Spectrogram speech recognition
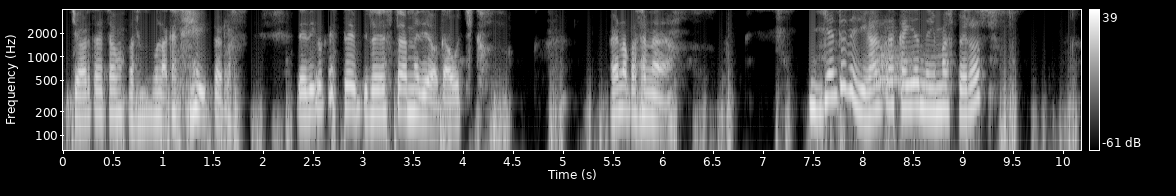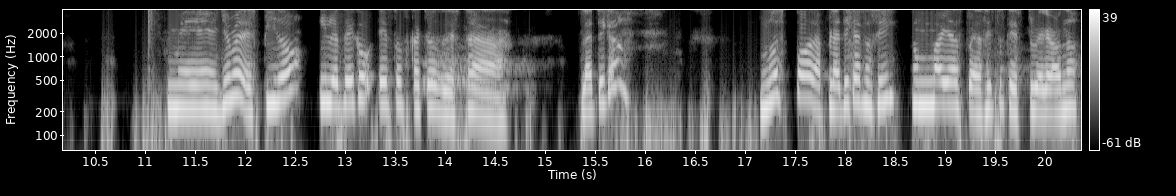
yo ahorita estamos pasando por una casa y perros. Le digo que este episodio está medio caótico. Pero no pasa nada. Y antes de llegar a la calle donde hay más perros, me, yo me despido y les dejo estos cachos de esta plática. No es toda la plática, eso sí, son varios pedacitos que estuve grabando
